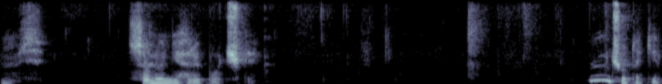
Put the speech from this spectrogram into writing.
Ось. Солюні грибочки. Ну, Нічого такі.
